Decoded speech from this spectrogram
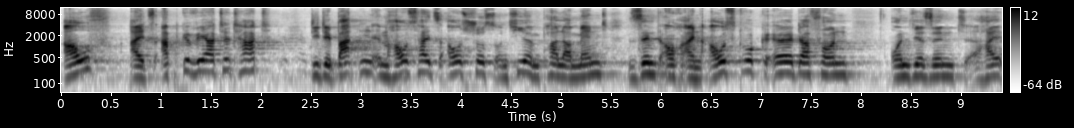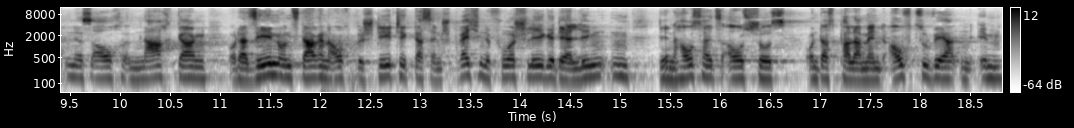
auf als abgewertet hat. Die Debatten im Haushaltsausschuss und hier im Parlament sind auch ein Ausdruck äh, davon. Und wir sind, halten es auch im Nachgang oder sehen uns darin auch bestätigt, dass entsprechende Vorschläge der LINKEN, den Haushaltsausschuss und das Parlament aufzuwerten, in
